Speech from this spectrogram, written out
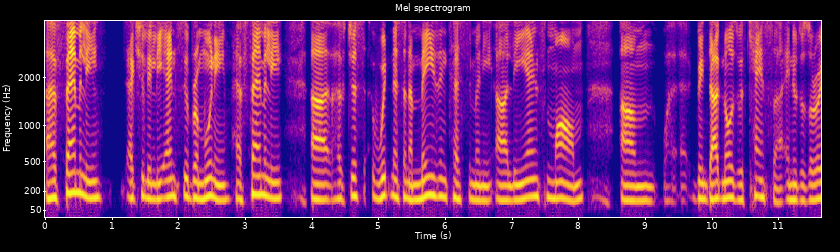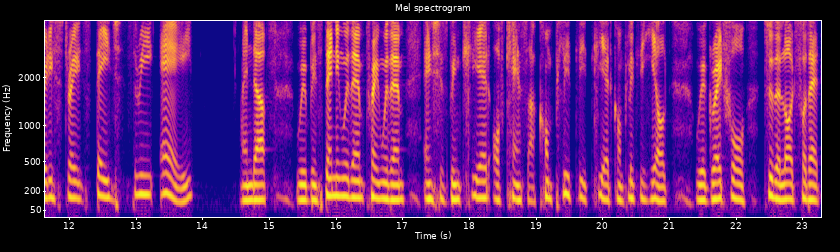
Her family, actually, Leanne Subramuni, her family uh, have just witnessed an amazing testimony. Uh, Leanne's mom um, been diagnosed with cancer, and it was already straight stage 3A. And uh, We've been standing with them, praying with them, and she's been cleared of cancer, completely cleared, completely healed. We're grateful to the Lord for that.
